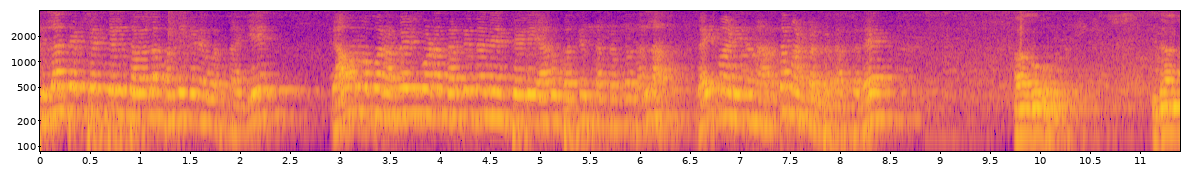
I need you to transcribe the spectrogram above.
ಜಿಲ್ಲಾಧ್ಯಕ್ಷ ಅಂತ ಹೇಳಿ ತಾವೆಲ್ಲ ಬಂದಿದ್ದೇನೆ ಹೊರತಾಗಿ ಯಾವನೊಬ್ಬ ರಮೇಶ್ ಗೌಡ ಕರೆದಿದ್ದಾನೆ ಅಂತೇಳಿ ಯಾರು ಬಂದಿರ್ತಕ್ಕಂಥದ್ದಲ್ಲ, ದಯಮಾಡಿ ಇದನ್ನು ಅರ್ಥ ಮಾಡ್ಕೊಳ್ಬೇಕಾಗ್ತದೆ. ಹಾಗೂ ವಿಧಾನ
